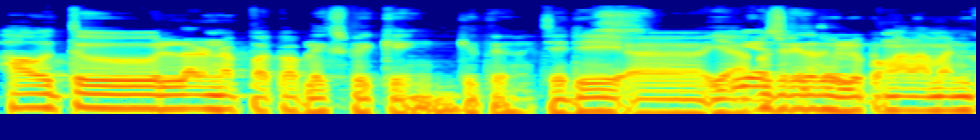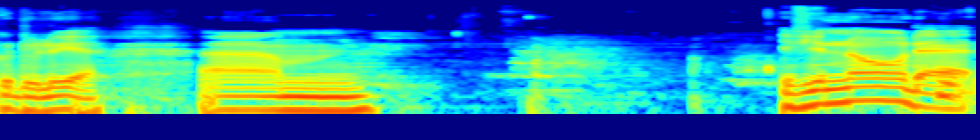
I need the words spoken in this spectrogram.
how to learn about public speaking gitu. Jadi uh, ya aku Yes, cerita dulu pengalamanku dulu ya. Um, if you know that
